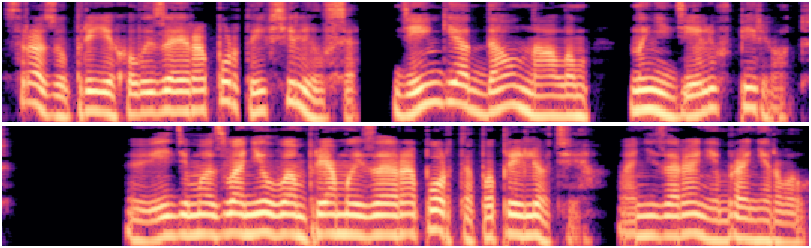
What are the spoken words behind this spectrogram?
Сразу приехал из аэропорта и вселился. Деньги отдал налом на неделю вперед. Видимо, звонил вам прямо из аэропорта по прилете, а не заранее бронировал.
